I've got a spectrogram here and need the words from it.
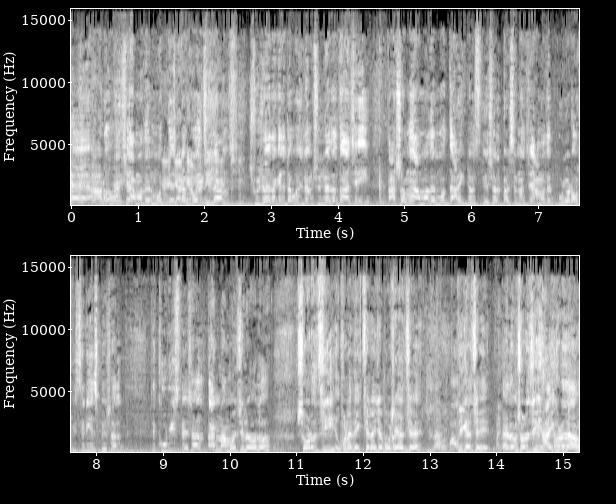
হ্যাঁ আরও আছে আমাদের মধ্যে হ্যাঁ, যেটা বলছিলাম সুজয়দাকে যেটা বলছিলাম সুজয়দা তো আছেই। তার সঙ্গে আমাদের মধ্যে আরেকজন স্পেশাল পার্সন আছে আমাদের পুরোটা অফিসেরই স্পেশাল খুবই স্পেশাল তার নাম হয়েছিল হলো সরোজজি ওখানে দেখছেন এই যে বসে আছে। ঠিক আছে? একদম সরোজজি হাই করে দাও।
